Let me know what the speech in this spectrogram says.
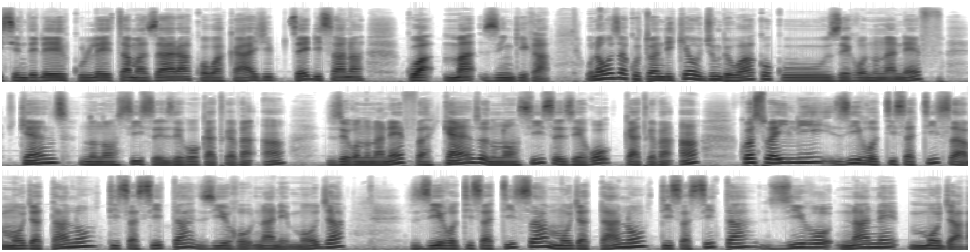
isiendelee kuleta madhara kwa wakaaji, zaidi sana kwa mazingira. Unaweza kutuandikia ujumbe wako ku 099 15 96 081 099 15 96 081 kwa Swahili 099 15 96 081 0991596081.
